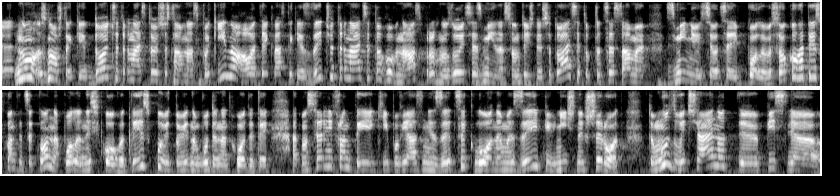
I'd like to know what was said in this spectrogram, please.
Е, Ну знову ж таки, до 14 числа в нас спокійно. А от якраз таки з 14-го в нас прогнозується зміна синоптичної ситуації. Тобто, це саме змінюється оцей поле високого тиску, антициклон на поле низького тиску. Відповідно, буде надходити атмосферні фронти, які пов'язані з циклонами з північних широт. Тому, звичайно, е, після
